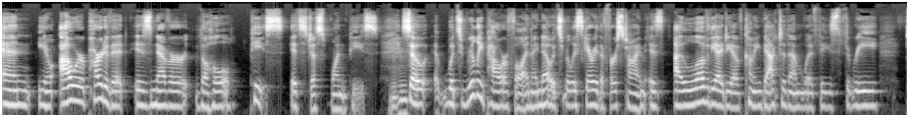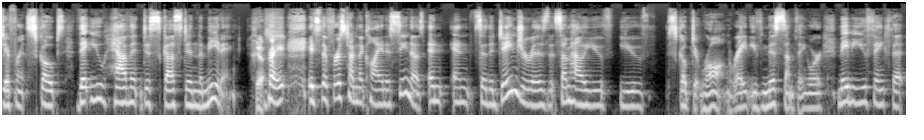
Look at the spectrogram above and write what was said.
And, you know, our part of it is never the whole piece. It's just one piece. Mm-hmm. So, what's really powerful, and I know it's really scary the first time, is I love the idea of coming back to them with these three different scopes that you haven't discussed in the meeting. Yes. Right? It's the first time the client has seen those. And and so the danger is that somehow you've you've scoped it wrong, right? You've missed something or maybe you think that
